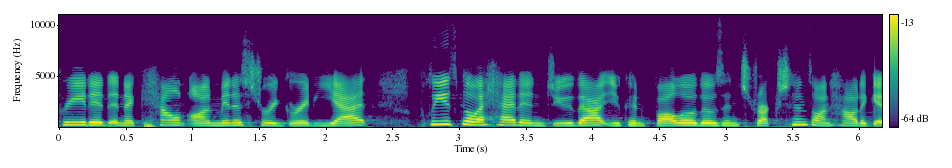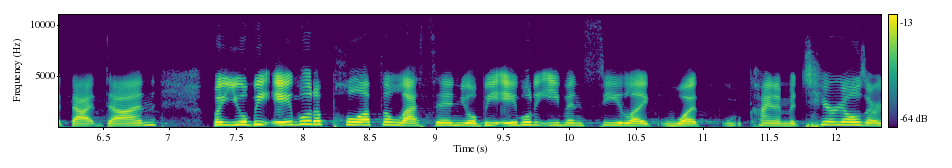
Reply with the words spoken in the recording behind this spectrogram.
created an account on Ministry Grid yet, please go ahead and do that. You can follow those instructions on how to get that done but you'll be able to pull up the lesson. You'll be able to even see like what kind of materials or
